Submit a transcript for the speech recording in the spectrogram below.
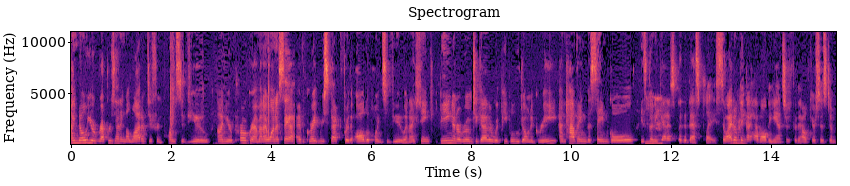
I know you're representing a lot of different points of view view on your program. And I want to say I have great respect for the, all the points of view. And I think being in a room together with people who don't agree and having the same goal is mm-hmm. going to get us to the best place. So I don't right. think I have all the answers for the healthcare system.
